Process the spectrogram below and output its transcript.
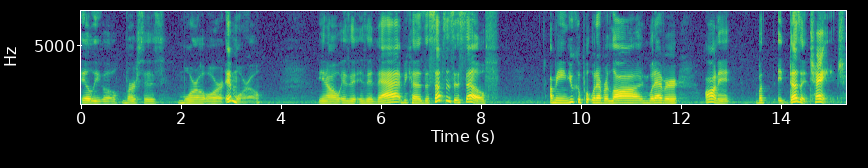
illegal versus moral or immoral? You know, is it is it that because the substance itself I mean, you could put whatever law and whatever on it, but it doesn't change.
